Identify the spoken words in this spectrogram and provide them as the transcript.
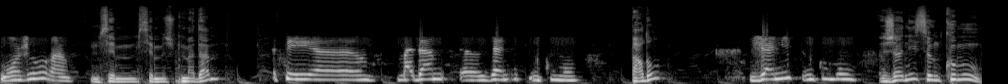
Bonjour, C'est madame? C'est euh, Madame euh, Janice. Pardon? Janice Nkumu, Janice Nkoumou.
